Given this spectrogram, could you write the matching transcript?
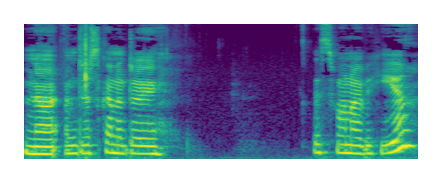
No, I'm just going to do this one over here.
